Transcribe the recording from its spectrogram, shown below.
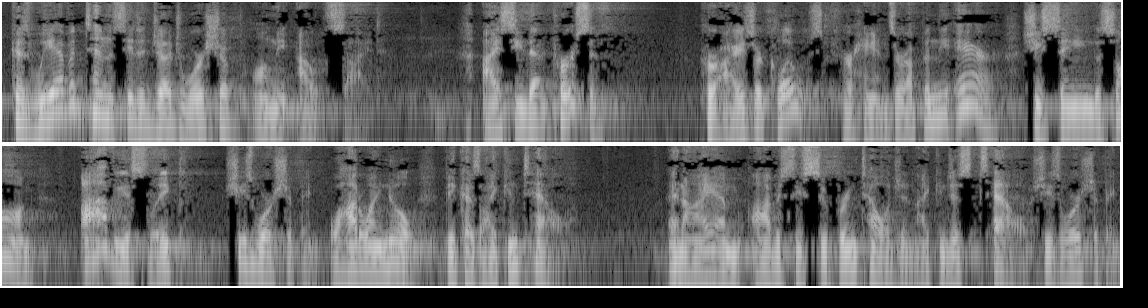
because we have a tendency to judge worship on the outside. I see that person. Her eyes are closed, her hands are up in the air. She's singing the song. Obviously, she's worshiping. Well, how do I know? Because I can tell. And I am obviously super intelligent. I can just tell she's worshiping.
